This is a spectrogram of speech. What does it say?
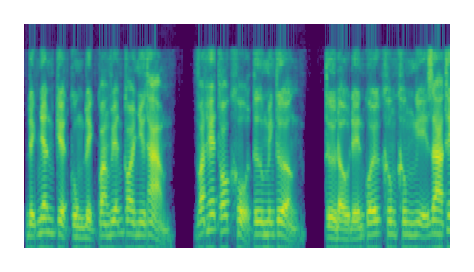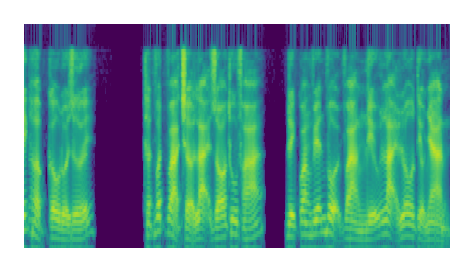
Địch nhân kiệt cùng địch quang viễn coi như thảm, vắt hết óc khổ tư minh tưởng, từ đầu đến cuối không không nghĩ ra thích hợp cầu đổi dưới. Thật vất vả trở lại gió thu phá, địch quang viễn vội vàng níu lại lô tiểu nhàn.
